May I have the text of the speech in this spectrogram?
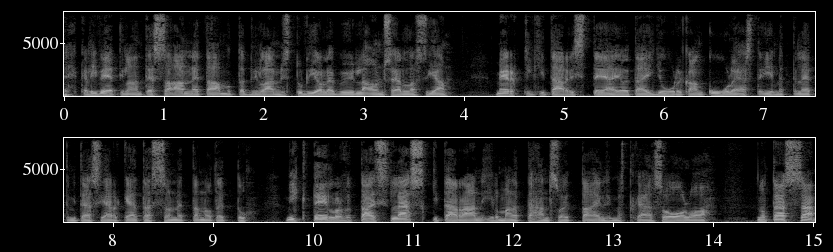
Ehkä live-tilanteessa annetaan, mutta Dylanin studiolevyillä on sellaisia merkkikitaristeja, joita ei juurikaan kuule ja sitten ihmettelee, että mitä järkeä tässä on, että on otettu Mick Taylor tai Slash kitaraan ilman, että hän soittaa ensimmäistäkään sooloa. No tässä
